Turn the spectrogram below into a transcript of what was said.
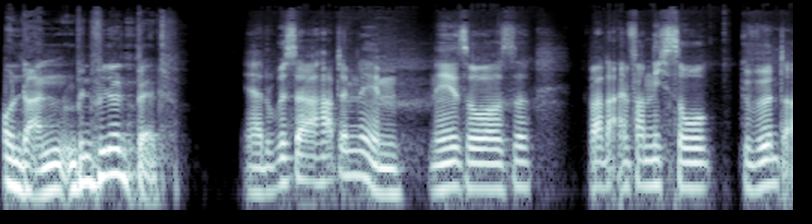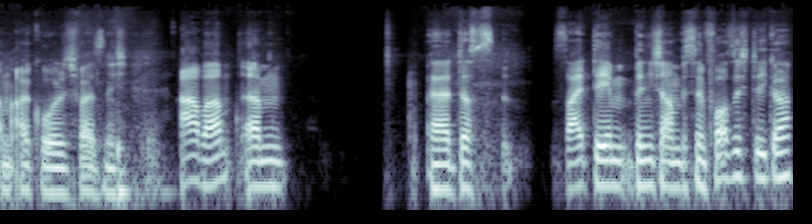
Und dann bin ich wieder ins Bett. Ja, du bist ja hart im Nehmen. Nee, so, so ich war da einfach nicht so gewöhnt an Alkohol, ich weiß nicht. Aber ähm, äh, das seitdem bin ich ja ein bisschen vorsichtiger.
